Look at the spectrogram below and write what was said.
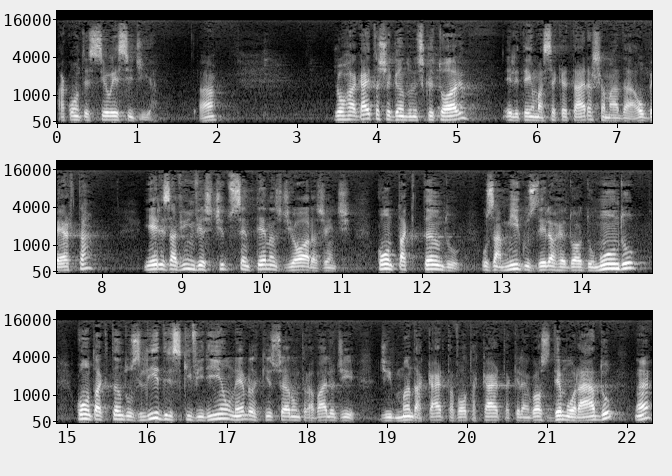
aconteceu esse dia. Tá? João Hagai está chegando no escritório, ele tem uma secretária chamada Alberta, e eles haviam investido centenas de horas, gente, contactando os amigos dele ao redor do mundo, contactando os líderes que viriam. Lembra que isso era um trabalho de, de manda carta, volta carta, aquele negócio demorado, né?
